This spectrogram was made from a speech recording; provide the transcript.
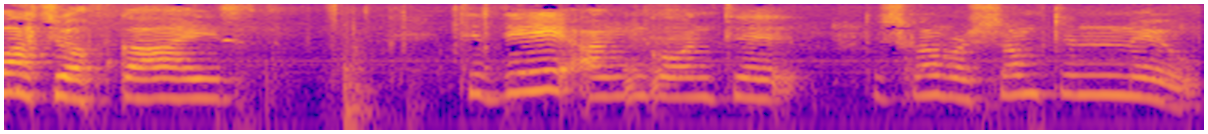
What's up, guys? Today I'm going to discover something new.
